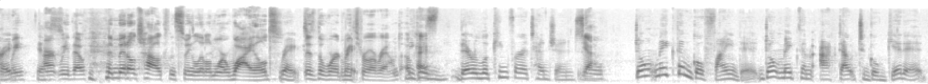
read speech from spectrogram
right, we? yes. Aren't we though? The middle child can swing a little more wild. Right. Is the word we throw around. Okay. Because they're looking for attention. So Yeah. don't make them go find it. Don't make them act out to go get it.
